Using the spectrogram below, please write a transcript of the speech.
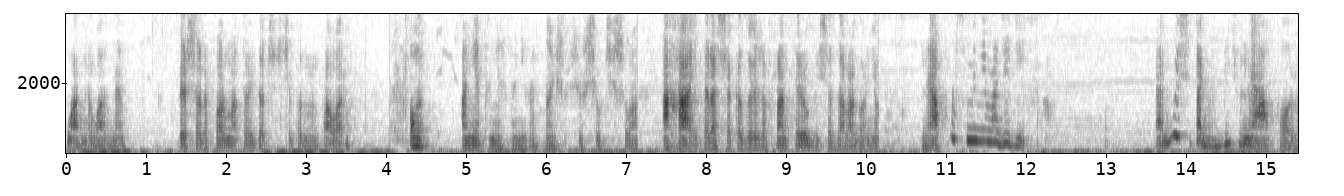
Ładne, ładne. Pierwsza reforma to idę oczywiście pod Manpower. O! A nie, to nie jest ten event, no już, już się ucieszyłam. Aha, i teraz się okazuje, że Francja lubi się z Aragonią. Neapol w sumie nie ma dziedzica. Jakby się tak wbić w Neapol.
